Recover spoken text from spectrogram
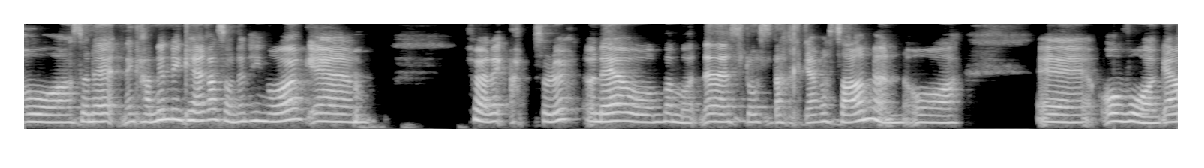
og så det, det kan indikere sånne ting òg. Eh, føler jeg absolutt. Og det å på en måte stå sterkere sammen og, eh, og våge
